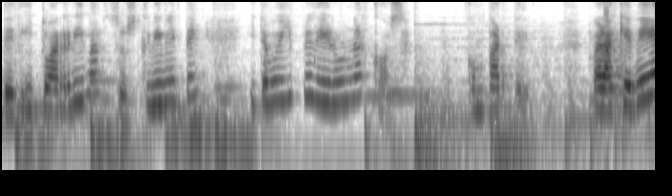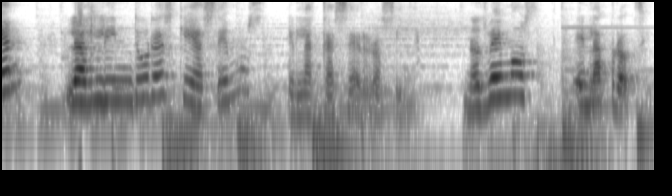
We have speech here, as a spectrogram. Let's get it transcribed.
dedito arriba, suscríbete y te voy a pedir una cosa, compártelo, para que vean las linduras que hacemos en la Casa de Rosina. Nos vemos en la próxima.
